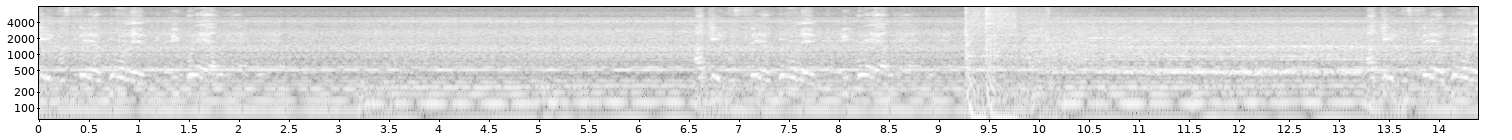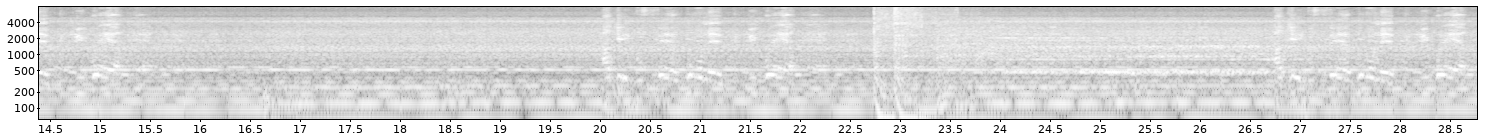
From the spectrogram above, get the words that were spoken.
Gave a fair warning, beware. I gave a fair warning, beware. I gave a fair warning, beware. I gave a fair warning, beware. I gave a fair warning, beware.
